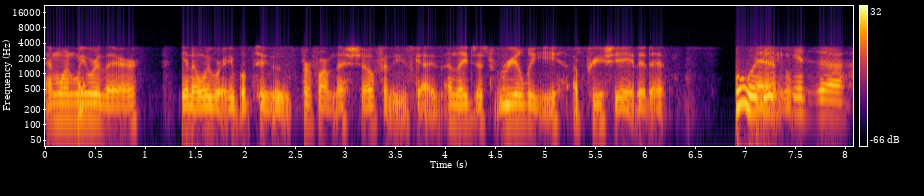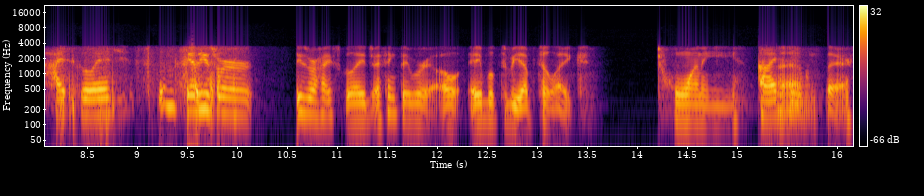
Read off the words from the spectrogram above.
And when we were there, you know, we were able to perform this show for these guys, and they just really appreciated it. Ooh, were and, these kids uh, high school age? Yeah, these were these were high school age. I think they were able to be up to like twenty I um, there.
